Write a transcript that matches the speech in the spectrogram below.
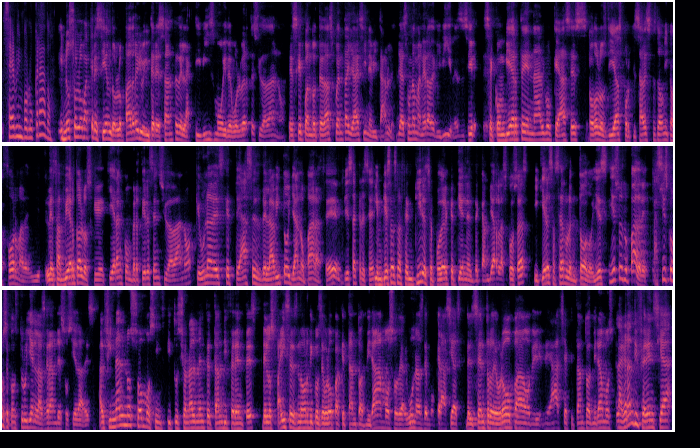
cero involucrado. Y no solo va creciendo, lo padre y lo interesante del activismo y de volverte ciudadano es que cuando te das cuenta ya es inevitable, ya es una manera de vivir, es decir, se convierte en algo que haces todos los días porque sabes que es la única forma de vivir. Les advierto a los que quieran convertirse en ciudadano que una vez que te haces del hábito, ya no paras, ¿eh? empieza a crecer y empiezas a sentir ese poder que tienes de cambiar las cosas y quieres hacerlo en todo. Y, es, y eso es lo padre. Así es como se construyen las grandes sociedades. Al final no somos institucionalmente tan diferentes de los países nórdicos de Europa que tanto admiramos o de algunas democracias del centro de Europa o de, de Asia que tanto admiramos. La gran diferencia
